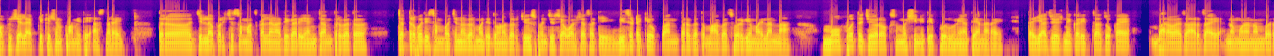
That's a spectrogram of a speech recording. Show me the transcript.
ऑफिशियल ॲप्लिकेशन फॉर्म इथे असणार आहे. तर जिल्हा परिषद समाज कल्याण अधिकारी यांच्या अंतर्गत छत्रपती संभाजीनगरमध्ये दोन हजार चोवीस पंचवीस या वर्षासाठी वीस टक्के उपांतर्गत मागासवर्गीय महिलांना मोफत झेरॉक्स मशीन इथे पुरविण्यात येणार आहे. तर याच योजनेकरिता जो काय भरावयाचा अर्ज आहे नमुना नंबर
